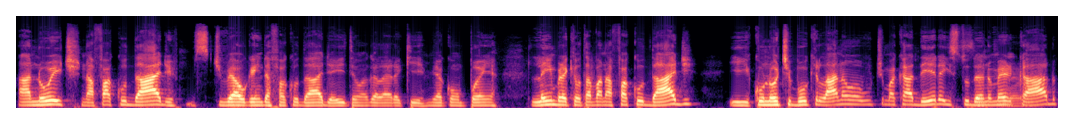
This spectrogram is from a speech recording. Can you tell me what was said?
À noite, na faculdade, se tiver alguém da faculdade aí, tem uma galera que me acompanha, lembra que eu tava na faculdade e com o notebook lá na última cadeira, estudando Sim, mercado.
